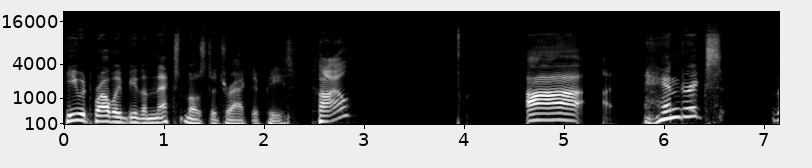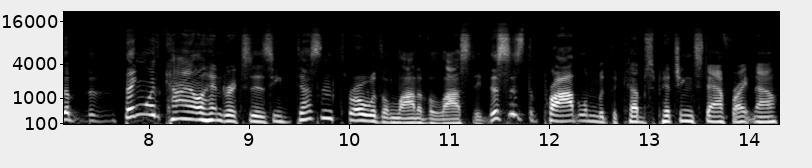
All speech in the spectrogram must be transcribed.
He would probably be the next most attractive piece. Kyle? Uh Hendricks the, the thing with Kyle Hendricks is he doesn't throw with a lot of velocity. This is the problem with the Cubs pitching staff right now.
